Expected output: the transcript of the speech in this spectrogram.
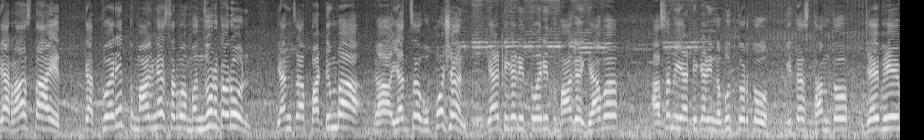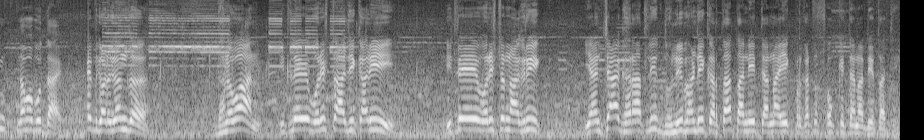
त्या रास्त आहेत त्या त्वरित मागण्या सर्व मंजूर करून यांचा पाठिंबा यांचं उपोषण या ठिकाणी त्वरित मागं घ्यावं असं मी या ठिकाणी नमूद करतो. इथंच थांबतो. जय भीम. नमबुद्धाय आहेत गडगंज. धनवान. इथले वरिष्ठ अधिकारी इथले वरिष्ठ नागरिक यांच्या घरातली धुनीभांडी करतात आणि त्यांना एक प्रकारचं सौख्य त्यांना देतात ते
